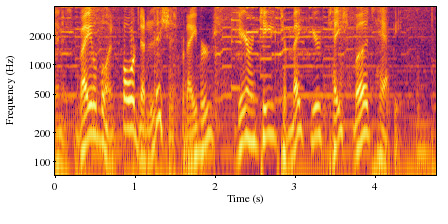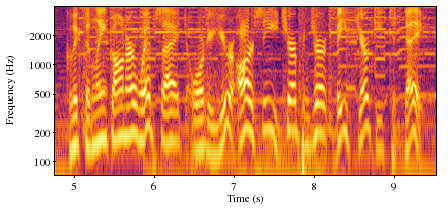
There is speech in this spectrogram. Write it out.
and is available in four delicious flavors, guaranteed to make your taste buds happy. Click the link on our website to order your RC Chirp and Jerk beef jerky today.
